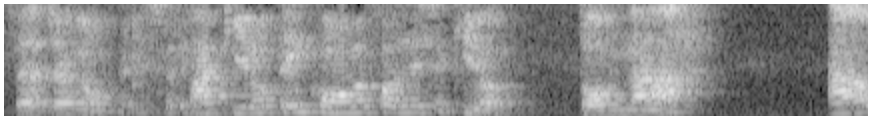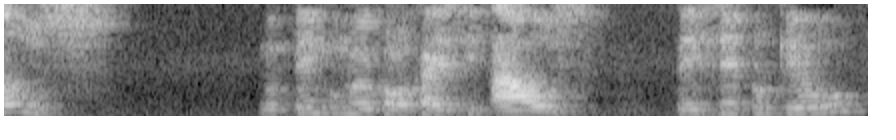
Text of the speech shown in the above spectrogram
Certo, Tiagão? É isso aí. Aqui não tem como eu fazer isso aqui, ó. Tornar aos. Não tem como eu colocar esse aos. Tem sempre o que eu...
